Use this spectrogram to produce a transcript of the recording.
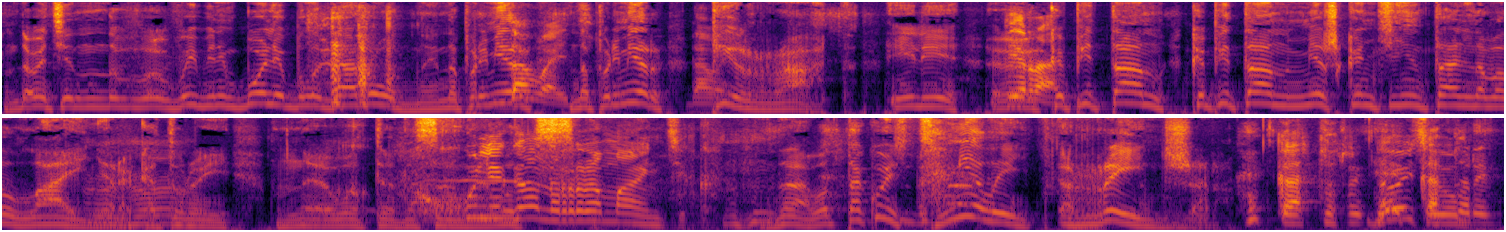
давайте выберем более благородный. Например, давайте, например давайте. пират. Или э, пират. капитан, капитан межконтинентального лайнера, угу. который э, вот это самое. Хулиган-романтик. Вот, да, вот такой смелый рейнджер. Который, Давайте который... его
